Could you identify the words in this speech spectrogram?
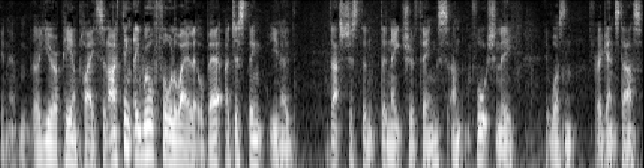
you know, a European place. And I think they will fall away a little bit. I just think, you know, that's just the the nature of things. Unfortunately, it wasn't for against us.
